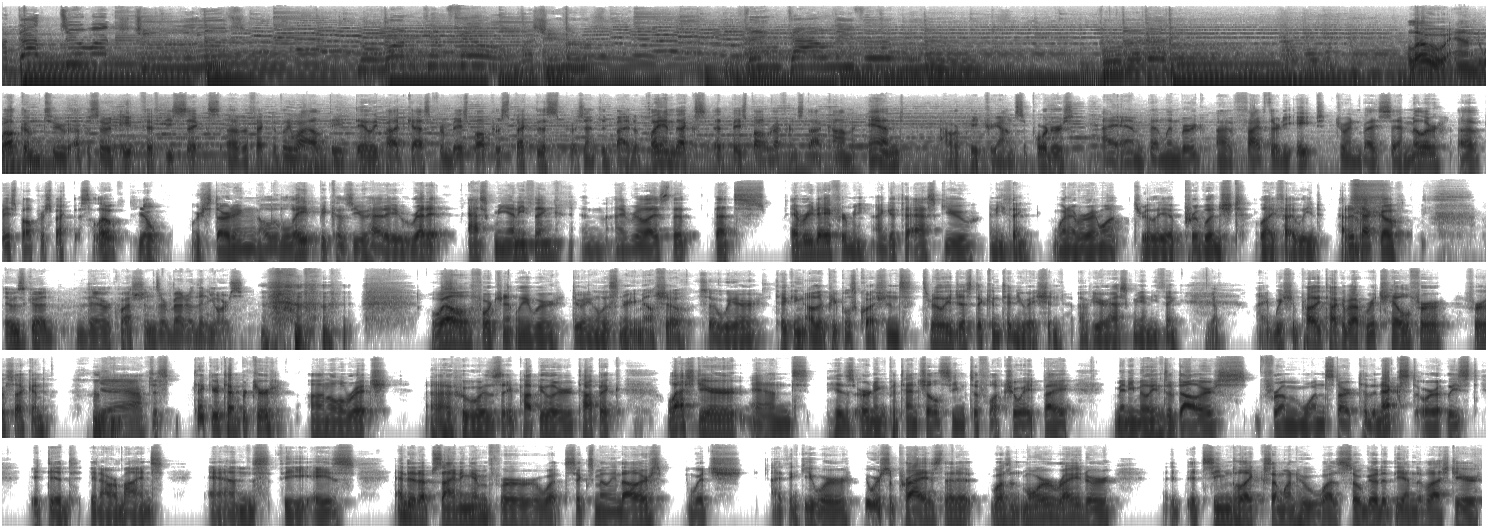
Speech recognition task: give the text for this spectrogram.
I got too much to lose. No one can fill my shoes. Think I'll leave the blues over the hill. Hello, and welcome to episode 856 of Effectively Wild, the daily podcast from Baseball Prospectus, presented by the Play Index at baseballreference.com and our Patreon supporters. I am Ben Lindbergh of 538, joined by Sam Miller of Baseball Prospectus. Hello. Yo. We're starting a little late because you had a Reddit Ask Me Anything, and I realized that that's every day for me. I get to ask you anything whenever I want. It's really a privileged life I lead. How did that go? It was good. Their questions are better than yours. well, fortunately, we're doing a listener email show, so we are taking other people's questions. It's really just a continuation of your Ask Me Anything. Yep. I, we should probably talk about Rich Hill for for a second. Yeah. just take your temperature on old Rich, uh, who was a popular topic last year, and his earning potential seemed to fluctuate by many millions of dollars from one start to the next, or at least it did in our minds. And the A's ended up signing him for what six million dollars, which I think you were you were surprised that it wasn't more, right? Or it, it seemed like someone who was so good at the end of last year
